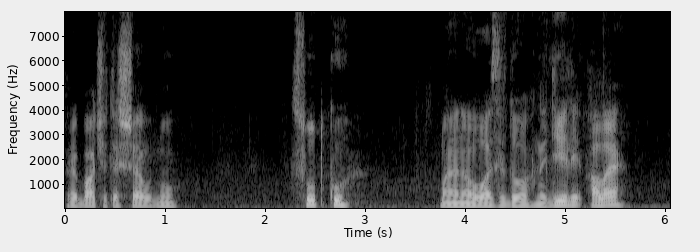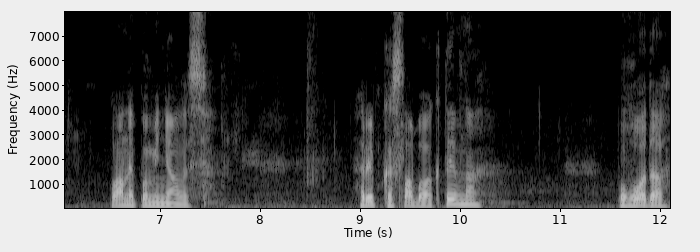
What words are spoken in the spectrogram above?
рибачити ще одну сутку. Маю на увазі до неділі, але плани помінялися. Рибка слабо активна, погода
